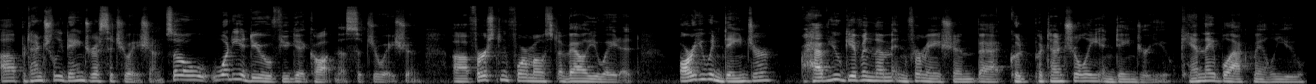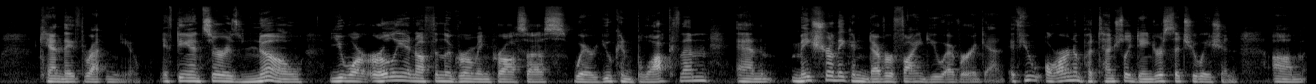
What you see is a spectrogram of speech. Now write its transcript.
a potentially dangerous situation. So what do you do if you get caught in this situation? Uh, first and foremost, evaluate it. Are you in danger? Have you given them information that could potentially endanger you? Can they blackmail you? Can they threaten you? If the answer is no, you are early enough in the grooming process where you can block them and make sure they can never find you ever again. If you are in a potentially dangerous situation, um,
